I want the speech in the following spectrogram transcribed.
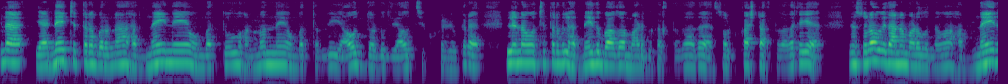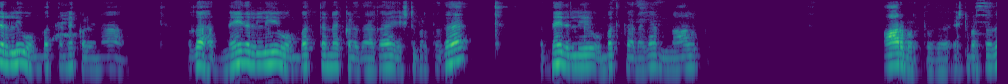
ಇನ್ನ ಎರಡನೇ ಚಿತ್ರ ಬರೋಣ. ಹದಿನೈದನೇ ಒಂಬತ್ತು, ಹನ್ನೊಂದನೇ ಒಂಬತ್ತರಲ್ಲಿ ಯಾವ್ದು ದೊಡ್ಡದು, ಯಾವ್ದು ಚಿಕ್ಕ ಕಂಡಿರ್ಬೇಕಾರೆ ಇಲ್ಲಿ ನಾವು ಚಿತ್ರದಲ್ಲಿ ಹದಿನೈದು ಭಾಗ ಮಾಡ್ಬೇಕಾಗ್ತದ. ಅದ ಸ್ವಲ್ಪ ಕಷ್ಟ ಆಗ್ತದ. ಅದಕ್ಕೆ ಇನ್ನು ಸುಲಭ ವಿಧಾನ ಮಾಡಬಹುದು ನಾವು ಹದಿನೈದರಲ್ಲಿ ಒಂಬತ್ತನ್ನ ಕಳೆಯೋಣ. ಆಗ ಹದಿನೈದರಲ್ಲಿ ಒಂಬತ್ತನ್ನ ಕಳೆದಾಗ ಎಷ್ಟು ಬರ್ತದ? ಹದಿನೈದರಲ್ಲಿ ಒಂಬತ್ತು ಕಾದಾಗ ನಾಲ್ಕು ಆರು ಬರ್ತದ. ಎಷ್ಟು ಬರ್ತದ?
